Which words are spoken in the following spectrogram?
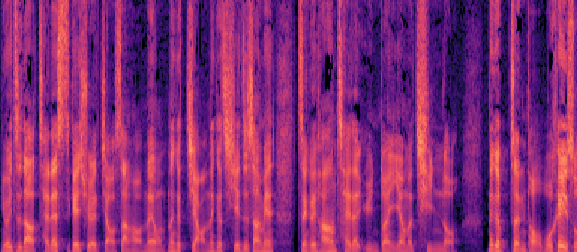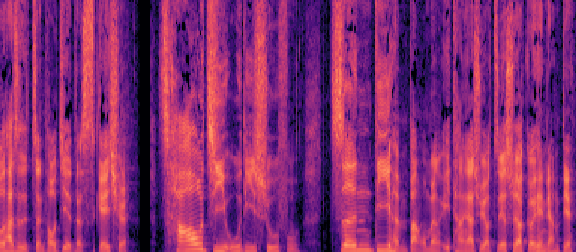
你会知道踩在 Sketcher 的脚上哈，那种那个脚那个鞋子上面，整个好像踩在云端一样的轻柔。那个枕头，我可以说它是枕头界的 Sketcher 超级无敌舒服，真的很棒。我们两个一躺下去哦，直接睡到隔天两点。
